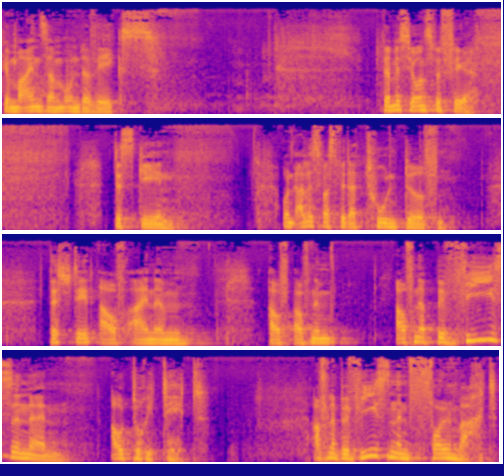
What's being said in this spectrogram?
gemeinsam unterwegs. Der Missionsbefehl, das Gehen und alles, was wir da tun dürfen, das steht auf einem, auf, auf einem, auf einer bewiesenen Autorität, auf einer bewiesenen Vollmacht.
